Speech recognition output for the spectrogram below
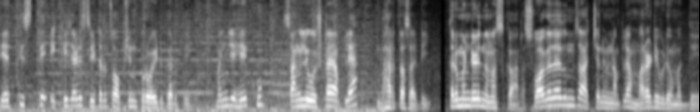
तेहतीस ते एक्केचाळीस सीटरचं ऑप्शन प्रोव्हाइड करते. म्हणजे हे खूप चांगली गोष्ट आहे आपल्या भारतासाठी. तर मंडळी नमस्कार. स्वागत आहे तुमचं आजच्या नवीन आपल्या मराठी व्हिडिओमध्ये.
